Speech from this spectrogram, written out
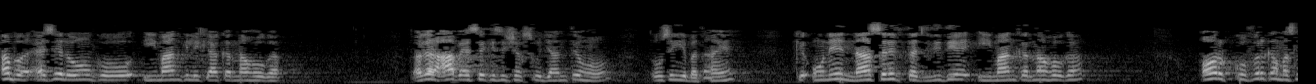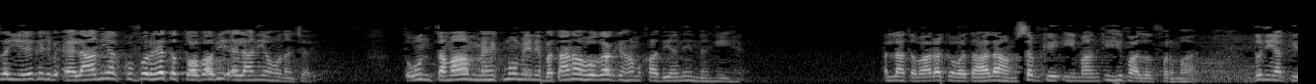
اب ایسے لوگوں کو ایمان کے لیے کیا کرنا ہوگا؟ تو اگر آپ ایسے کسی شخص کو جانتے ہوں، تو اسے یہ بتائیں کہ انہیں نہ صرف تجدید ایمان کرنا ہوگا، اور کفر کا مسئلہ یہ ہے کہ جب اعلانیہ کفر ہے تو توبہ بھی اعلانیہ ہونا چاہیے۔ تو ان تمام محکموں میں انہیں بتانا ہوگا کہ ہم قادیانی نہیں ہیں۔ اللہ تبارک و تعالی ہم سب کے ایمان کی حفاظت فرمائے۔ دنیا کی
